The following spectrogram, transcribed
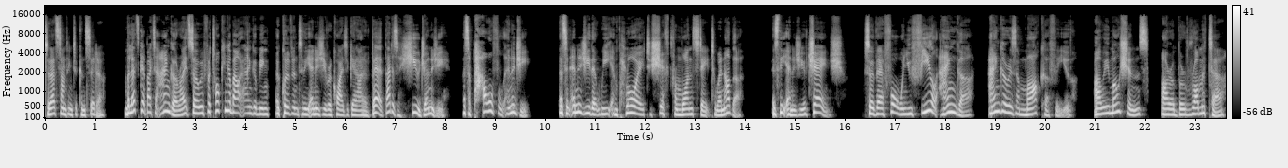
So that's something to consider. But let's get back to anger, right? So if we're talking about anger being equivalent to the energy required to get out of bed, that is a huge energy. That's a powerful energy. That's an energy that we employ to shift from one state to another. It's the energy of change. So therefore, when you feel anger, anger is a marker for you. Our emotions are a barometer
